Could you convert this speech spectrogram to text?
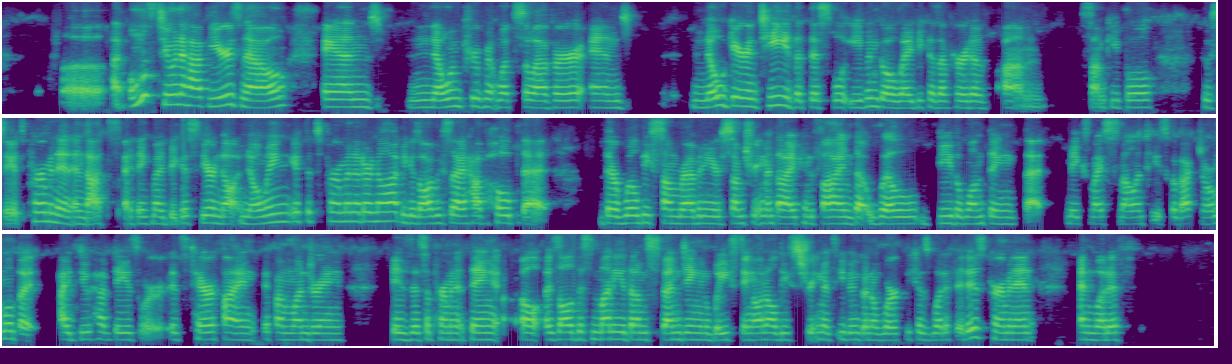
uh, almost two and a half years now and no improvement whatsoever and no guarantee that this will even go away because I've heard of um, some people who say it's permanent. And that's, I think, my biggest fear not knowing if it's permanent or not, because obviously I have hope that there will be some remedy or some treatment that I can find that will be the one thing that makes my smell and taste go back to normal. But I do have days where it's terrifying if I'm wondering, is this a permanent thing? Is all this money that I'm spending and wasting on all these treatments even going to work? Because what if it is permanent? And what if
